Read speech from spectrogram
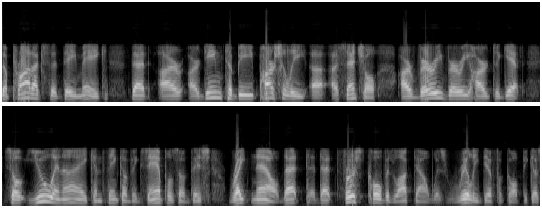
the products that they make that are are deemed to be partially uh, essential are very very hard to get. So you and I can think of examples of this right now. That that first COVID lockdown was really difficult because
